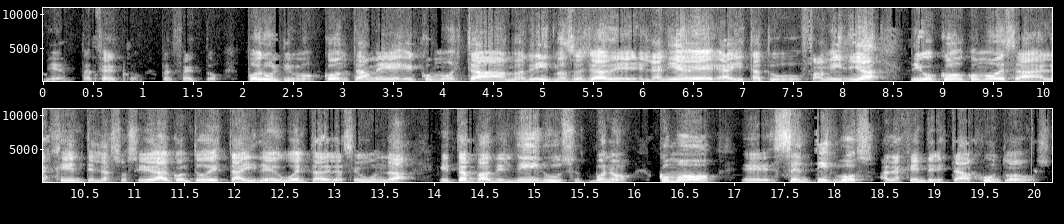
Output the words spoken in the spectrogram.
bien, perfecto, perfecto. Por último, contame eh, cómo está Madrid, más allá de la nieve, ahí está tu familia. Digo, ¿cómo, ves a la gente, la sociedad con toda esta ida y vuelta de la segunda etapa del virus? Bueno, ¿cómo eh, sentís vos a la gente que está junto a vos?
